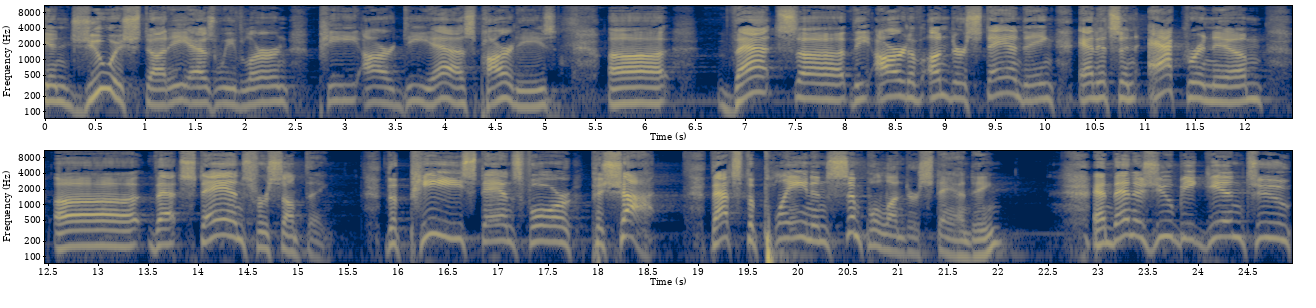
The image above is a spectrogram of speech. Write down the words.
In Jewish study, as we've learned, PRDS, pardes, uh, that's uh, the art of understanding, and it's an acronym uh, that stands for something. The P stands for Peshat. That's the plain and simple understanding. And then as you begin to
